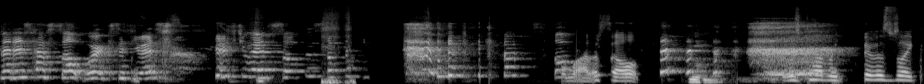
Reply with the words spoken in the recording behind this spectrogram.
that is how salt works. If you add if you add salt to something, it becomes a lot of salt. Mm. It was probably it was like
